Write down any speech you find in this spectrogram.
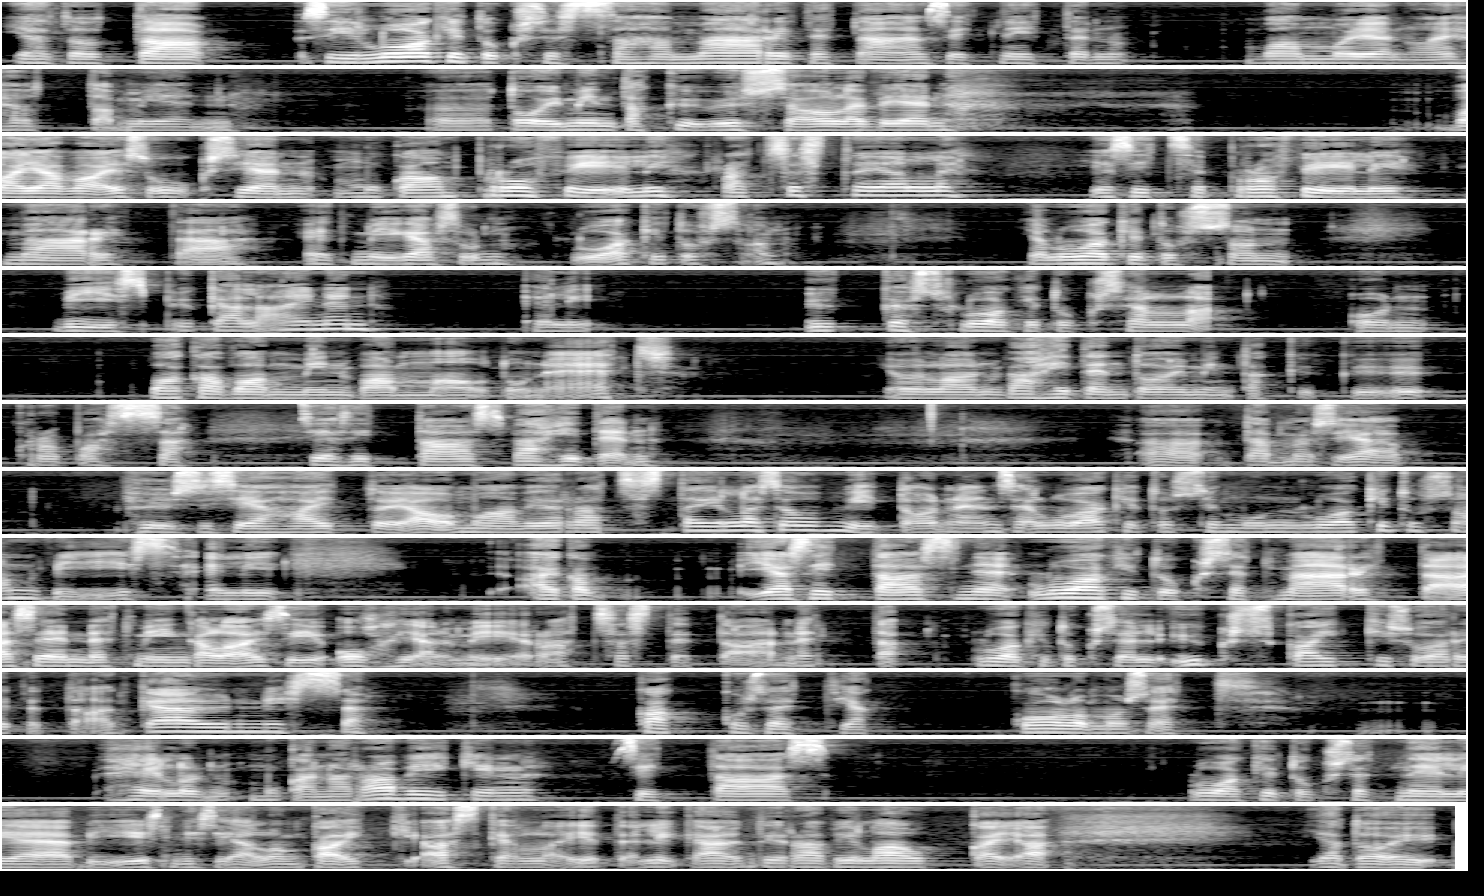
Ja tota, siinä luokituksessahan määritetään sitten niiden vammojen aiheuttamien toimintakyvyssä olevien vajavaisuuksien mukaan profiili ratsastajalle. Ja sitten se profiili määrittää, että mikä sun luokitus on. Ja luokitus on viispykäläinen, eli ykkösluokituksella on vakavammin vammautuneet, joilla on vähiten toimintakykyä kropassa, ja sitten taas vähiten tämmöisiä fyysisiä haittoja omaavilla ratsastajilla se on vitonen se luokitus ja mun luokitus on viisi. Eli aika, ja sitten taas ne luokitukset määrittää sen, että minkälaisia ohjelmia ratsastetaan. Että luokituksella yksi kaikki suoritetaan käynnissä, kakkoset ja kolmoset, heillä on mukana ravikin, sitten taas luokitukset neljä ja viisi, niin siellä on kaikki askellajit, eli käynti, laukka ja, ja toi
